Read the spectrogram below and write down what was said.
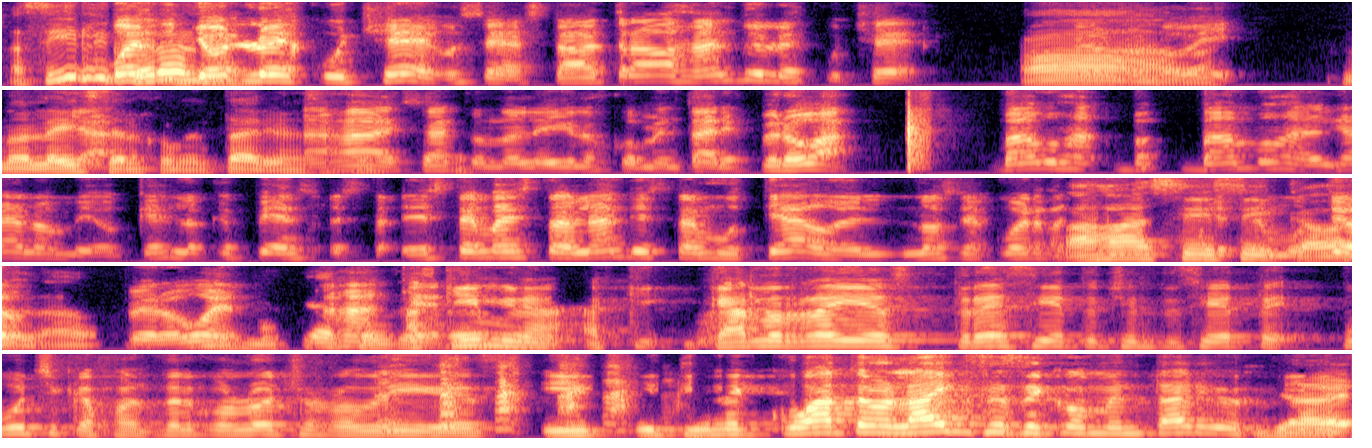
Así, Bueno, yo lo escuché, o sea, estaba trabajando y lo escuché. Ah, no, leíste los comentarios. Ajá, exacto, no leí los comentarios. Pero va, vamos, vamos al grano, amigo. ¿Qué es lo que pienso? Este más está hablando y está muteado. Él no se acuerda. Ajá, sí, sí, ah, Pero bueno. aquí, mira, aquí, Carlos Reyes, 3787. Puchica, faltó el Colocho Rodríguez. y, y, tiene cuatro likes ese comentario. Ya,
